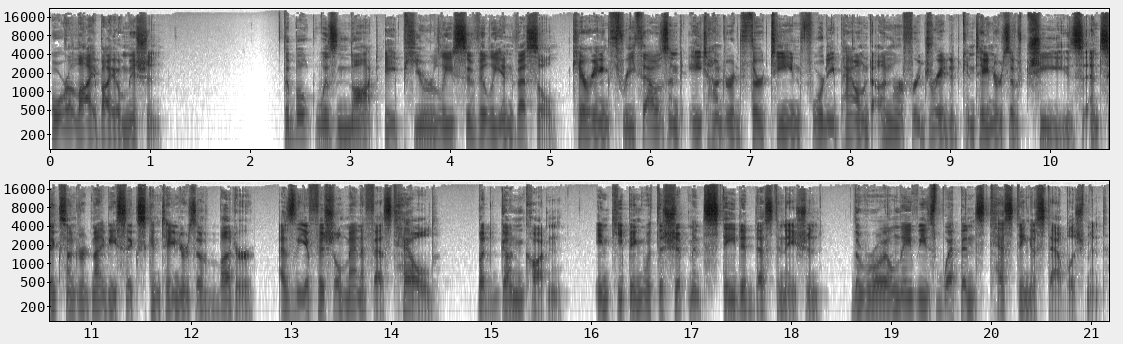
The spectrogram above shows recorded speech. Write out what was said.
or a lie by omission. The boat was not a purely civilian vessel carrying 3,813 40 pound unrefrigerated containers of cheese and 696 containers of butter, as the official manifest held, but gun cotton, in keeping with the shipment's stated destination, the Royal Navy's weapons testing establishment.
